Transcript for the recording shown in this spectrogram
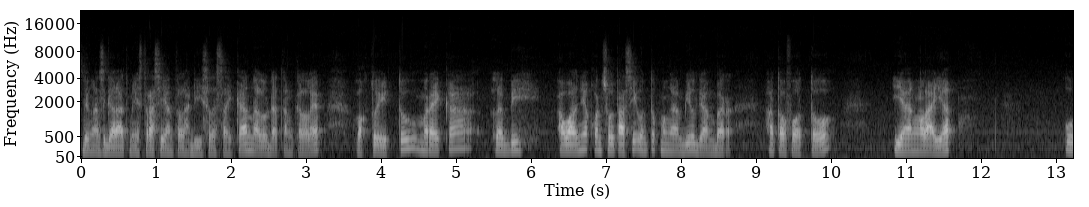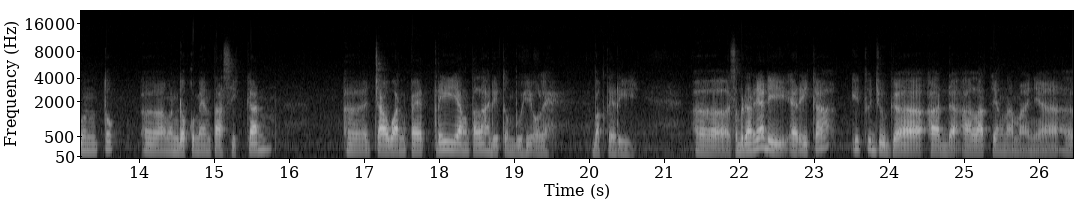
dengan segala administrasi yang telah diselesaikan lalu datang ke lab. Waktu itu mereka lebih awalnya konsultasi untuk mengambil gambar atau foto yang layak untuk e, mendokumentasikan cawan petri yang telah ditumbuhi oleh bakteri. E, sebenarnya di RIK itu juga ada alat yang namanya e,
